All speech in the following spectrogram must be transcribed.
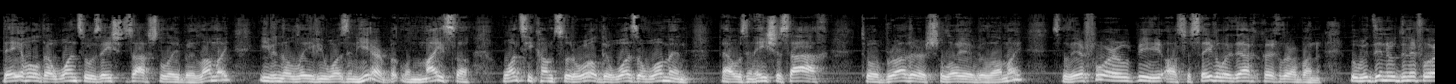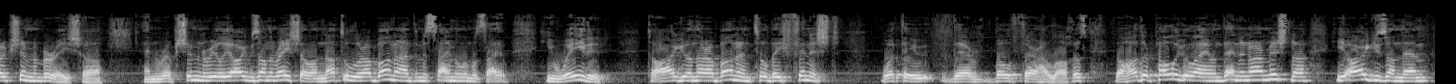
they hold that once it was Eishazach Lamai, even though Levi wasn't here, but Lamaisa, once he comes to the world, there was a woman that was an Eishazach to a brother Shaloye Bilamai. So therefore it would be. And Reb Shimon really argues on the Reisha, and not Rabbanan the Messiah He waited to argue on the Rabbanan until they finished what they they're both their halachas. The other Poligalai, and then in our Mishnah, he argues on them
